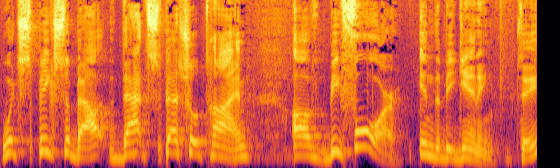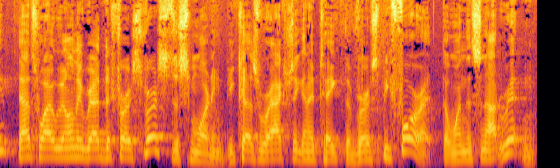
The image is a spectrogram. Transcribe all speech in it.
which speaks about that special time of before in the beginning. See? That's why we only read the first verse this morning, because we're actually going to take the verse before it, the one that's not written.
